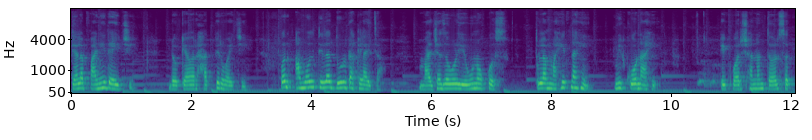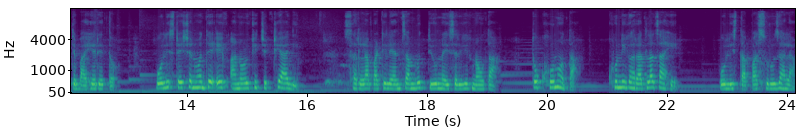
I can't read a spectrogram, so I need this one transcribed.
त्याला पाणी द्यायची डोक्यावर हात फिरवायची. पण अमोल तिला दूर ढकलायचा. माझ्याजवळ येऊ नकोस. तुला माहीत नाही मी कोण आहे. एक वर्षानंतर सत्य बाहेर येतं. पोलीस स्टेशनमध्ये एक अनोळखी चिठ्ठी आली. सरला पाटील यांचा मृत्यू नैसर्गिक नव्हता. तो खून होता. खुनी घरातलाच आहे. पोलीस तपास सुरू झाला.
